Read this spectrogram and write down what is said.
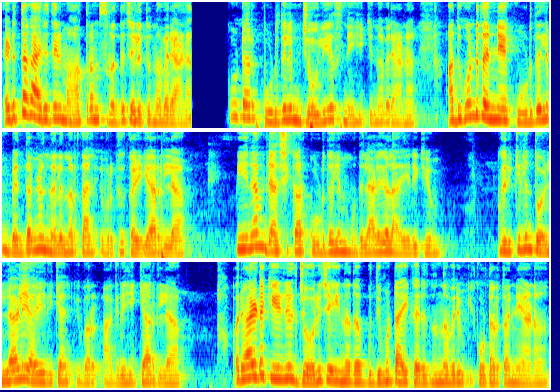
എടുത്ത കാര്യത്തിൽ മാത്രം ശ്രദ്ധ ചെലുത്തുന്നവരാണ്. കൂട്ടർ കൂടുതലും ജോലിയെ സ്നേഹിക്കുന്നവരാണ്. അതുകൊണ്ട് തന്നെ കൂടുതലും ബന്ധങ്ങൾ നിലനിർത്താൻ ഇവർക്ക് കഴിയാറില്ല. മീനം രാശിക്കാർ കൂടുതലും മുതലാളികളായിരിക്കും. ഒരിക്കലും തൊഴിലാളിയായിരിക്കാൻ ഇവർ ആഗ്രഹിക്കാറില്ല. ഒരാളുടെ കീഴിൽ ജോലി ചെയ്യുന്നത് ബുദ്ധിമുട്ടായി കരുതുന്നവരും ഇക്കൂട്ടർ തന്നെയാണ്.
